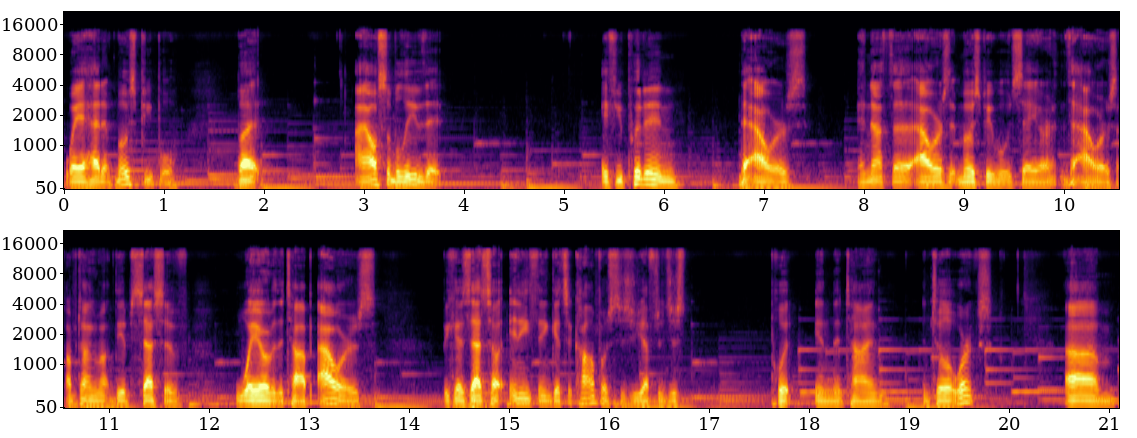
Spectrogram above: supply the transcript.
way ahead of most people. But I also believe that if you put in the hours, and not the hours that most people would say are the hours, I'm talking about the obsessive, way over the top hours, because that's how anything gets accomplished. Is you have to just put in the time until it works. Um,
